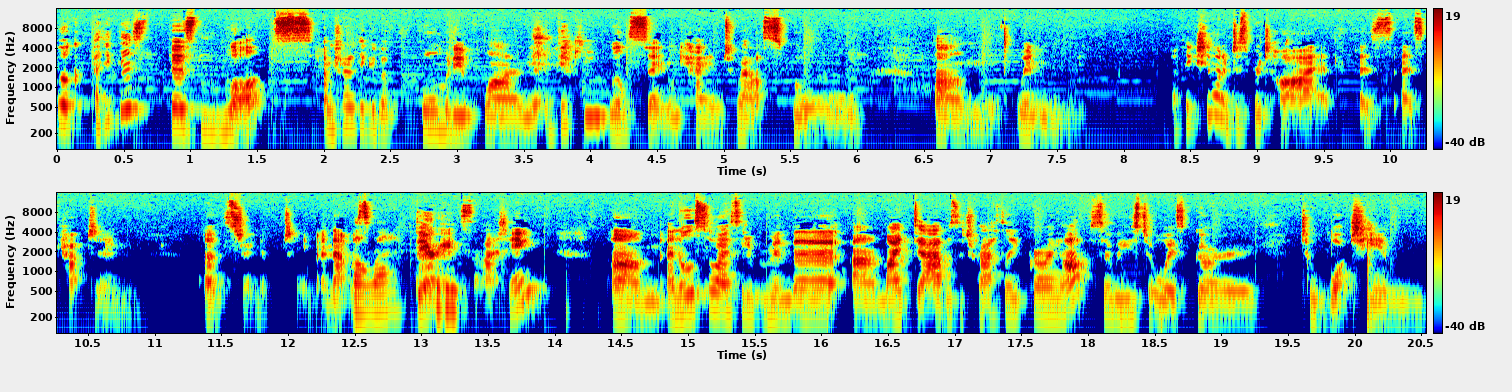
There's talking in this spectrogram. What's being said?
Look, I think there's there's lots. I'm trying to think of a formative one. Vicki Wilson came to our school um, when I think she might have just retired as as captain of the Australian netball team, and that was Oh, wow. very exciting. Um, and also, I sort of remember um, my dad was a triathlete growing up, so we used to always go to watch him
